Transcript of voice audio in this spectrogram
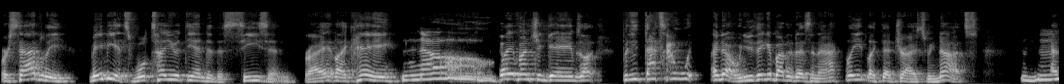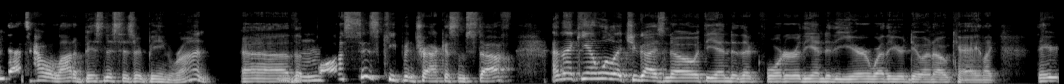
or sadly, maybe it's we'll tell you at the end of the season, right? Like, hey, no. Play a bunch of games. But that's how we, I know when you think about it as an athlete, like that drives me nuts. Mm-hmm. And that's how a lot of businesses are being run. Uh, mm-hmm. The boss is keeping track of some stuff, and like, yeah, we'll let you guys know at the end of the quarter, or the end of the year, whether you're doing okay. Like they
